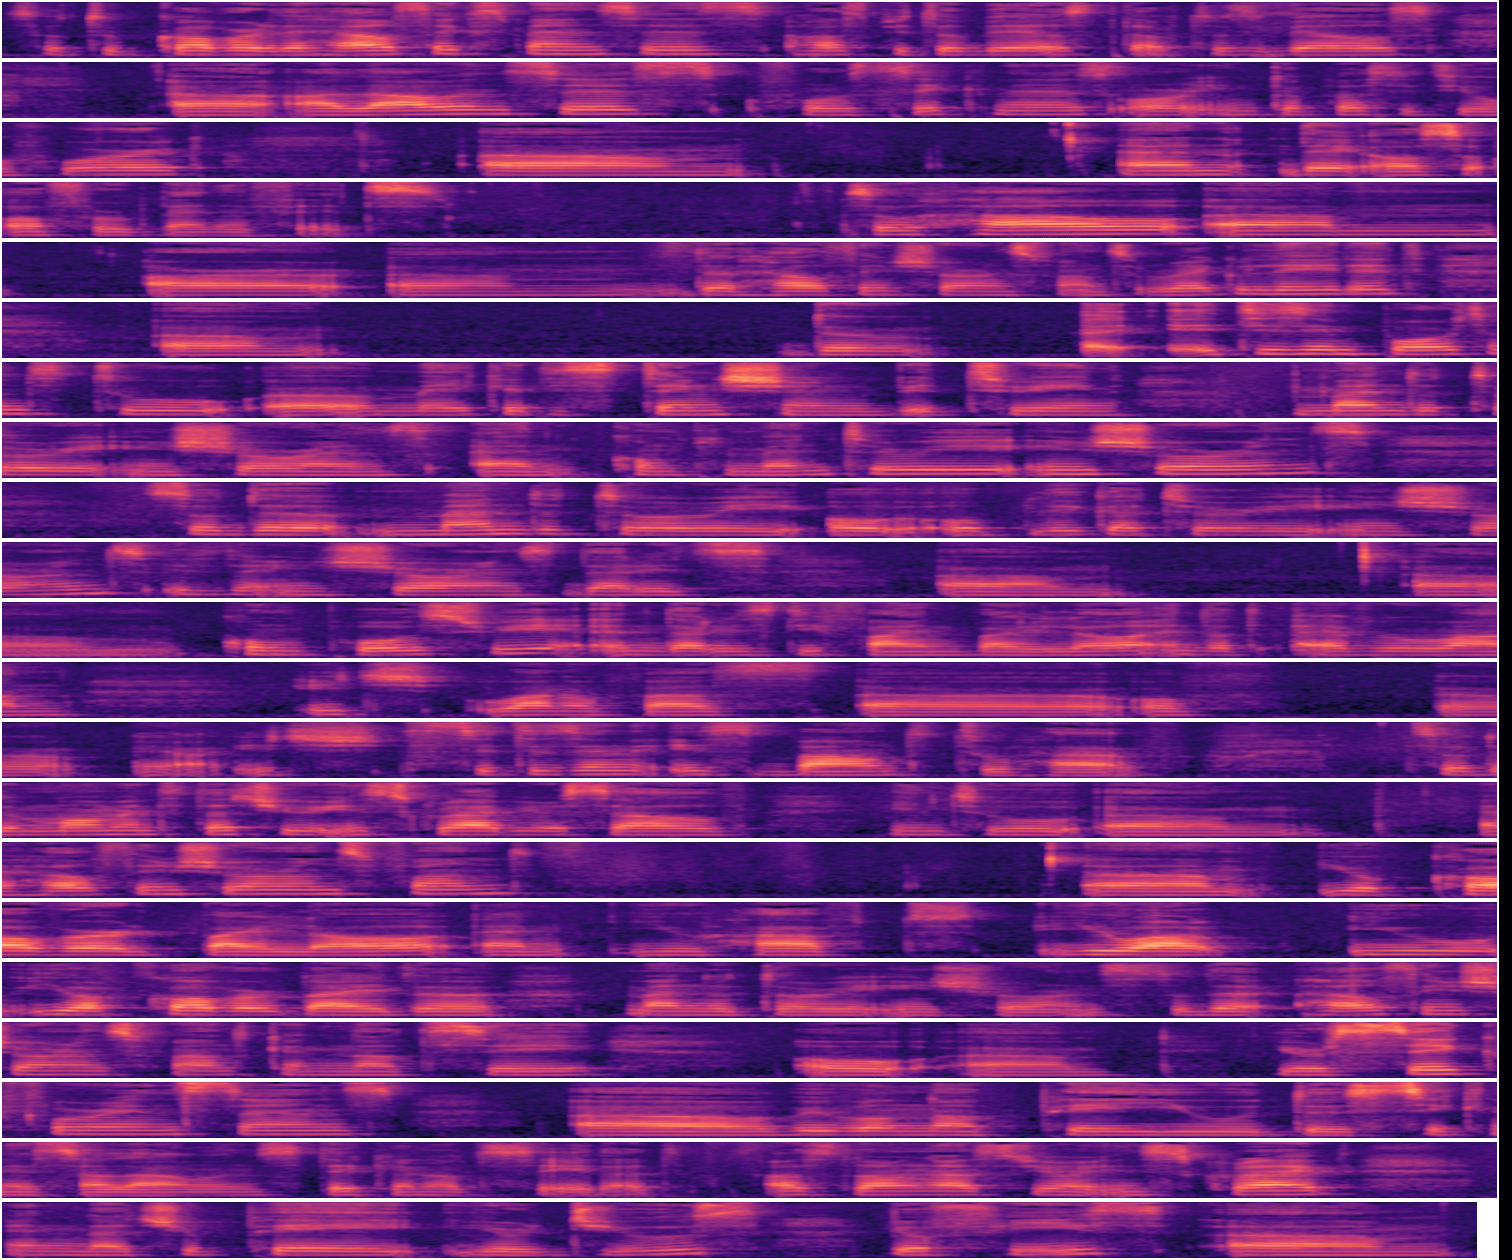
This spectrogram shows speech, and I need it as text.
So to cover the health expenses hospital bills doctor's bills uh, allowances for sickness or incapacity of work um, and they also offer benefits. So how um, are um, the health insurance funds regulated? Um, the it is important to uh, make a distinction between mandatory insurance and complementary insurance. So the mandatory or obligatory insurance is the insurance that is um, um, compulsory and that is defined by law and that everyone, each one of us, uh, of uh, yeah, each citizen is bound to have. So the moment that you inscribe yourself into um, a health insurance fund, um, you're covered by law, and you have you are you you are covered by the mandatory insurance. So the health insurance fund cannot say, "Oh, um, you're sick," for instance. Uh, we will not pay you the sickness allowance. They cannot say that. As long as you're inscribed and that you pay your dues, your fees, um,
